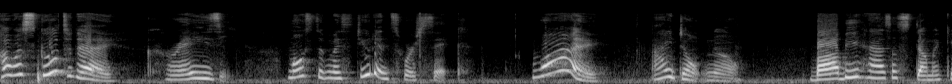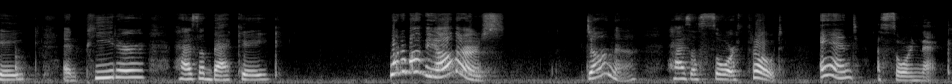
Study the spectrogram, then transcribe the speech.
How was school today? Crazy. Most of my students were sick. Why? I don't know. Bobby has a stomachache and Peter has a backache. What about the others? Donna has a sore throat and a sore neck.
